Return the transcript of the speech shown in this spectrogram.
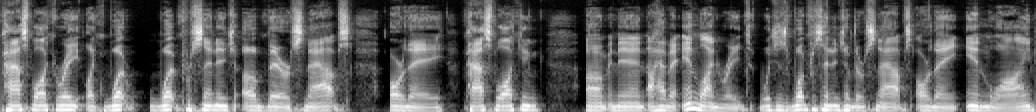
pass block rate, like what what percentage of their snaps are they pass blocking, um, and then I have an inline rate, which is what percentage of their snaps are they in line.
